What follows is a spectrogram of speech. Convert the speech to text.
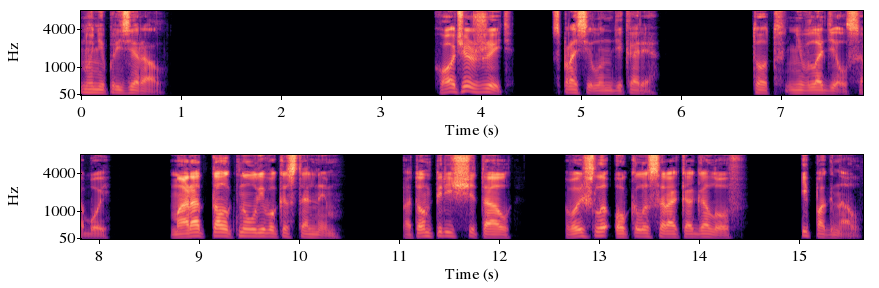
но не презирал. «Хочешь жить?» — спросил он дикаря. Тот не владел собой. Марат толкнул его к остальным. Потом пересчитал. Вышло около сорока голов. И погнал.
